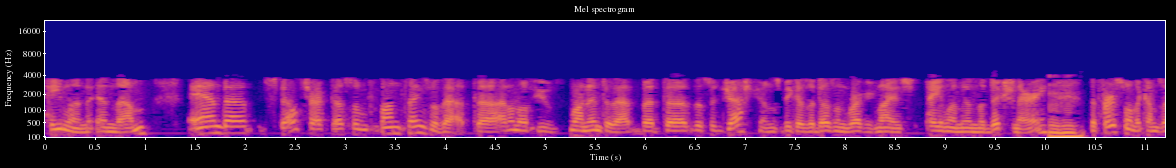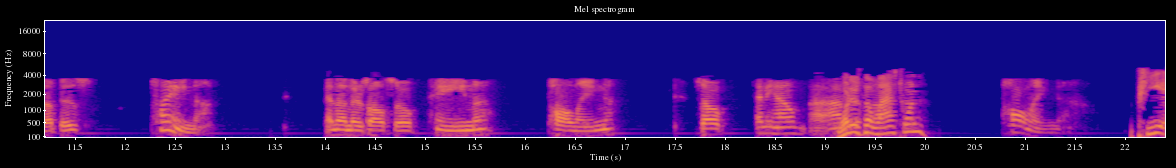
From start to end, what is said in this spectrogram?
Palin in them, and uh, spell check does some fun things with that. Uh, I don't know if you've run into that, but uh, the suggestions, because it doesn't recognize Palin in the dictionary, Mhm. the first one that comes up is plain, and then there's also pain, Pauling. So anyhow, uh, What is the last one? Pauling. P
